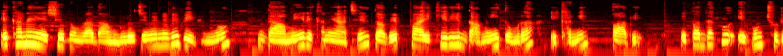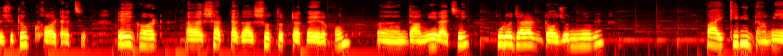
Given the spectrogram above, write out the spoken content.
এখানে এসে তোমরা দামগুলো জেনে নেবে, বিভিন্ন দামের এখানে আছে, তবে পাইকারি দামেই তোমরা এখানে পাবে। এবার দেখো এরকম ছোট ছোট ঘট আছে। এই ঘট ষাট টাকা, সত্তর টাকা এরকম দামের আছে। পুরো যারা ডজন নেবে, পাইকারি দামে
